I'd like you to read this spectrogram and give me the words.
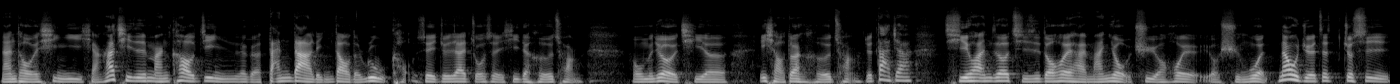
南投的信义乡，它其实蛮靠近那个丹大林道的入口，所以就在浊水溪的河床，我们就有骑了一小段河床，就大家骑完之后，其实都会还蛮有趣哦，会有询问。那我觉得这就是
